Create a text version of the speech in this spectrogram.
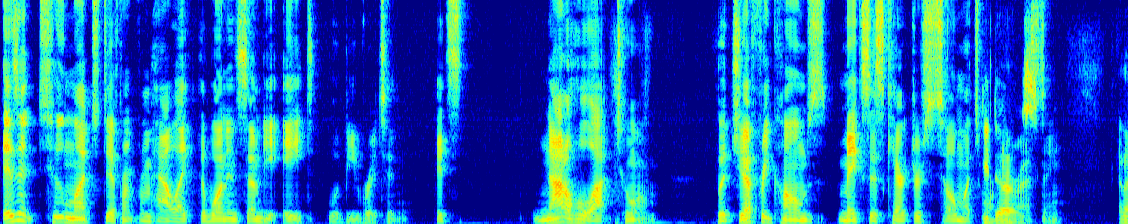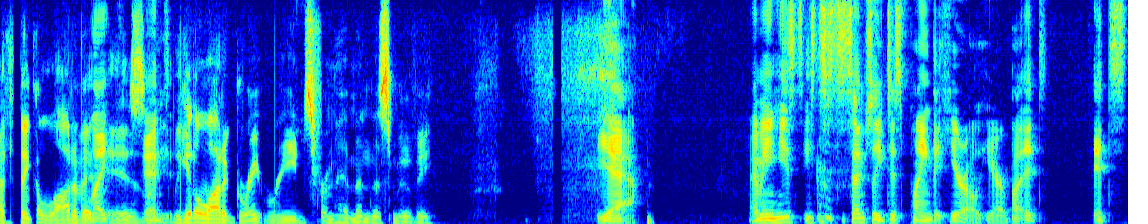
isn't too much different from how like the one in 78 would be written. It's not a whole lot to him. But Jeffrey Combs makes this character so much He more does. interesting. and I think a lot of it is Like, like, and- we get a lot of great reads from him in this movie. Yeah. I mean, he's he's just essentially just playing the hero here, but it it's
